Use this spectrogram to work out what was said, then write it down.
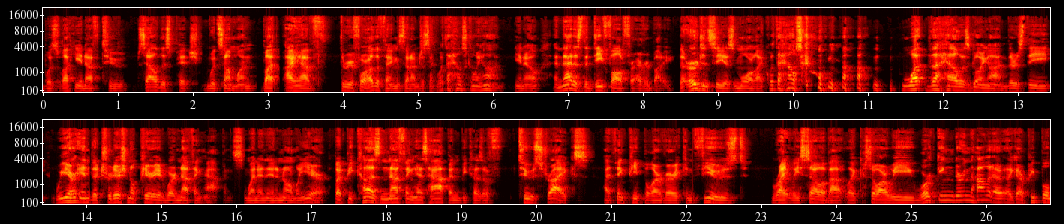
was lucky enough to sell this pitch with someone, but I have three or four other things that I'm just like, what the hell's going on? You know? And that is the default for everybody. The urgency is more like, what the hell's going on? what the hell is going on? There's the, we are in the traditional period where nothing happens when in, in a normal year. But because nothing has happened because of two strikes, I think people are very confused rightly so about like so are we working during the holiday like are people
